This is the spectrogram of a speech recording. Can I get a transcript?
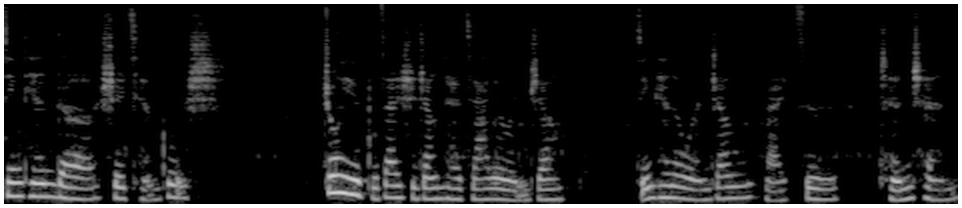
今天的睡前故事，终于不再是张佳佳的文章。今天的文章来自晨晨。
